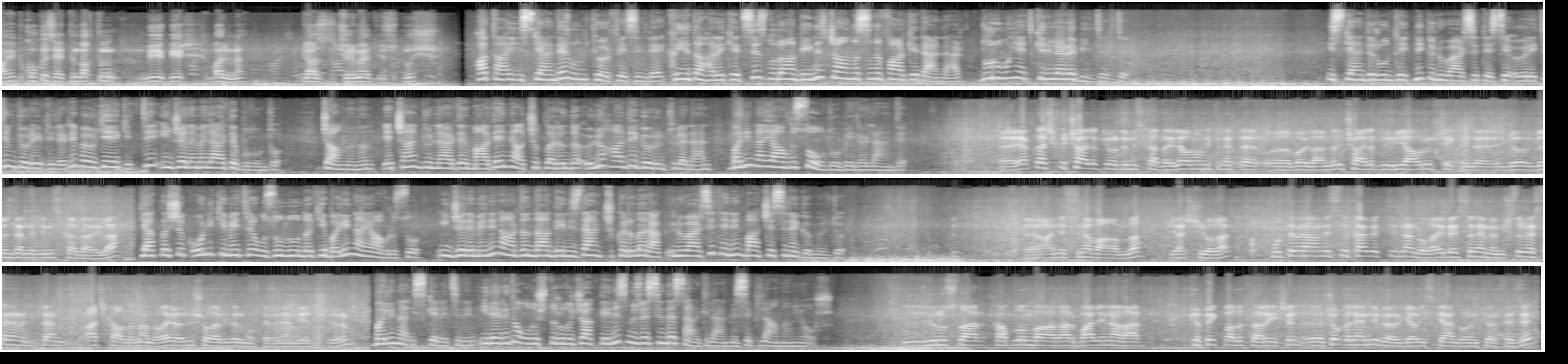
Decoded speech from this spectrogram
Hafif bir koku hissettim. Baktım büyük bir balina. Biraz çürüme tutmuş. Hatay İskenderun körfezinde kıyıda hareketsiz duran deniz canlısını fark edenler durumu yetkililere bildirdi. İskenderun Teknik Üniversitesi öğretim görevlileri bölgeye gitti, incelemelerde bulundu. Canlının geçen günlerde Madenli açıklarında ölü halde görüntülenen balina yavrusu olduğu belirlendi. Ee, yaklaşık 3 aylık gördüğümüz kadarıyla 10-12 metre e, boylarında 3 aylık bir yavru şeklinde gö- gözlemlediğimiz kadarıyla Yaklaşık 12 metre uzunluğundaki balina yavrusu incelemenin ardından denizden çıkarılarak üniversitenin bahçesine gömüldü. e, annesine bağımlı yaşıyorlar. Muhtemelen annesini kaybettiğinden dolayı beslenememiştir. Beslenemedikten aç kaldığından dolayı ölmüş olabilir muhtemelen diye düşünüyorum. Balina iskeletinin ileride oluşturulacak deniz müzesinde sergilenmesi planlanıyor. Yunuslar, kaplumbağalar, balinalar, köpek balıkları için e, çok önemli bir bölge İskenderun Körfezi.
